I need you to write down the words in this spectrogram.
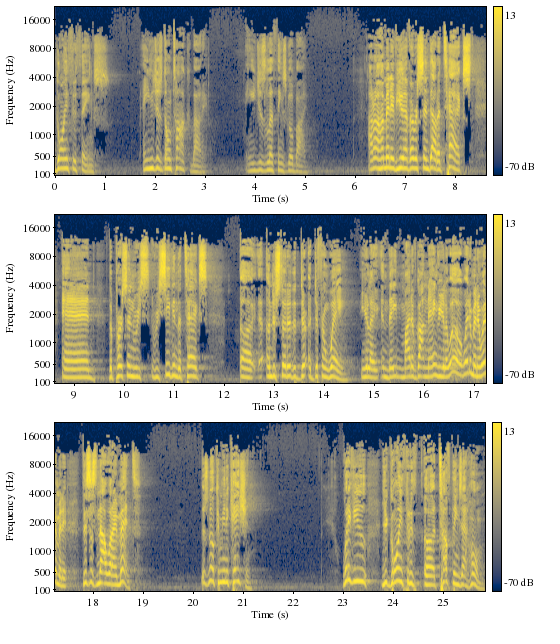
going through things and you just don't talk about it and you just let things go by. I don't know how many of you have ever sent out a text and the person re- receiving the text uh, understood it a, di- a different way. And you're like, and they might have gotten angry. You're like, whoa, wait a minute, wait a minute. This is not what I meant. There's no communication. What if you, you're going through uh, tough things at home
